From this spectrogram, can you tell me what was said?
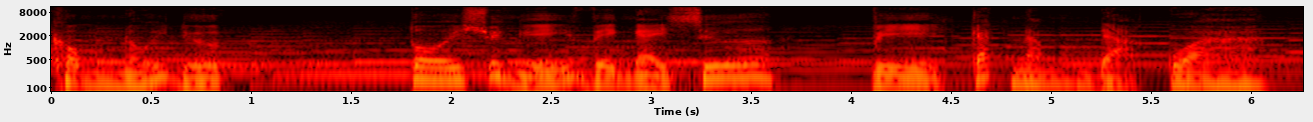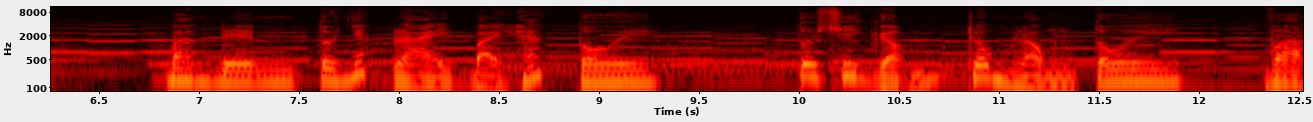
không nói được. Tôi suy nghĩ về ngày xưa vì các năm đã qua. Ban đêm tôi nhắc lại bài hát tôi, tôi suy gẫm trong lòng tôi và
